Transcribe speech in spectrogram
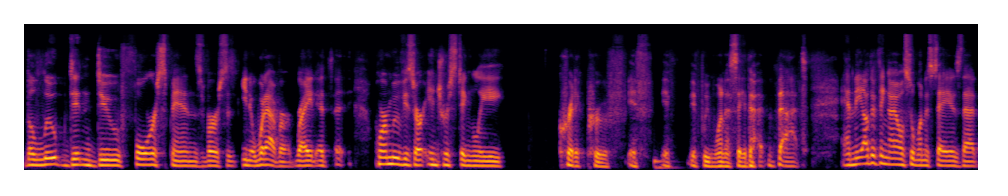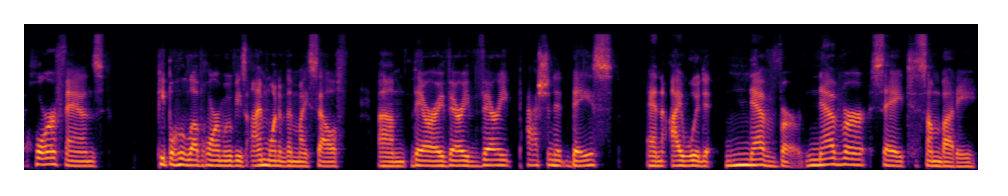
the loop didn't do four spins versus, you know, whatever," right? It's uh, horror movies are interestingly critic proof if if if we want to say that that. And the other thing I also want to say is that horror fans, people who love horror movies, I'm one of them myself. Um, they are a very, very passionate base. And I would never, never say to somebody,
